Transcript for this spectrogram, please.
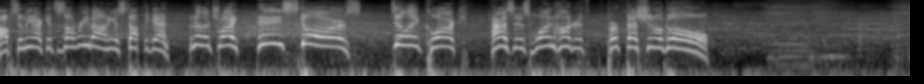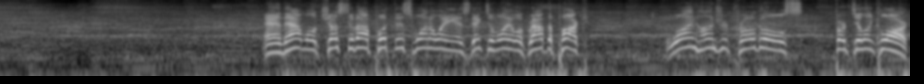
Hops in the air, gets his own rebound. He is stopped again. Another try. He scores. Dylan Clarke has his 100th professional goal. And that will just about put this one away as Nick Devoya will grab the puck. 100 pro goals for Dylan Clarke.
